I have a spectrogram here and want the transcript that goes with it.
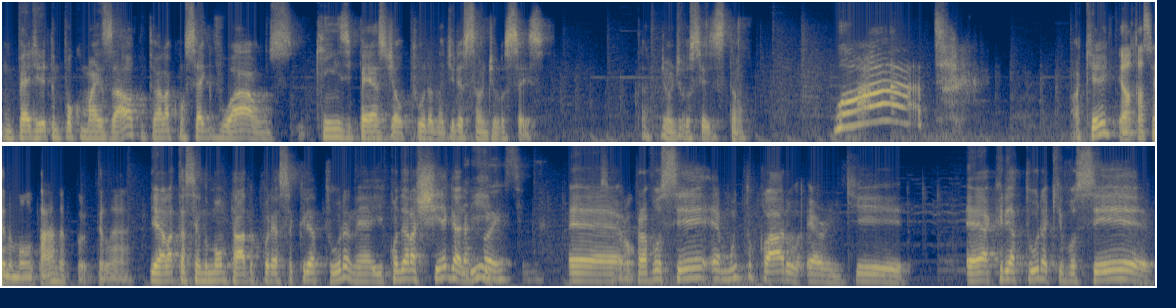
um, pé direito um pouco mais alto, então ela consegue voar uns 15 pés de altura na direção de vocês. Tá? De onde vocês estão. What? Ok? Ela tá sendo montada por, pela. E ela tá sendo montada por essa criatura, né? E quando ela chega ali. É, para você é muito claro, Erin, que é a criatura que você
